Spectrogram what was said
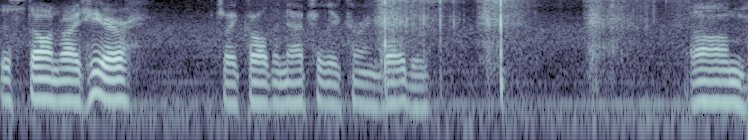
This stone right here, which I call the naturally occurring boulder. Um,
